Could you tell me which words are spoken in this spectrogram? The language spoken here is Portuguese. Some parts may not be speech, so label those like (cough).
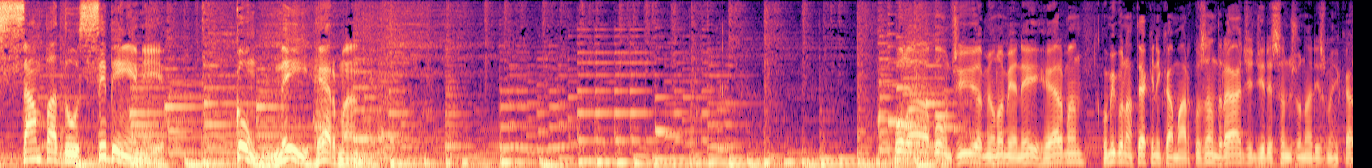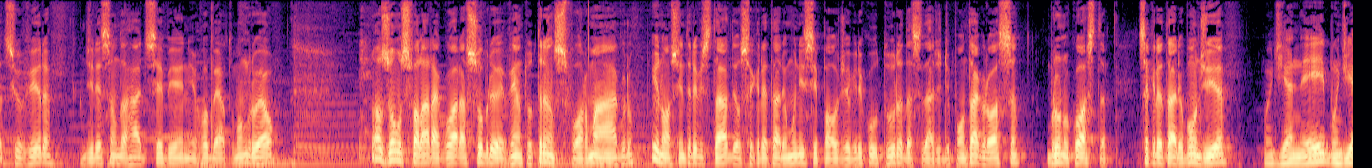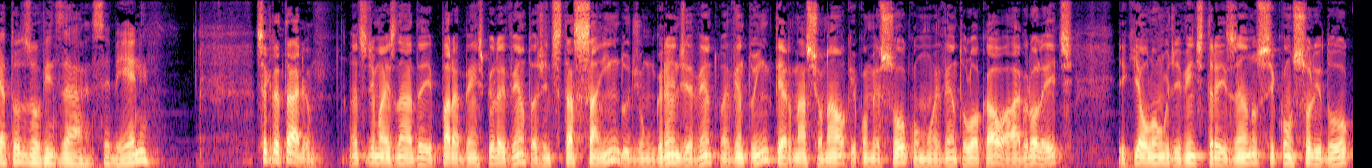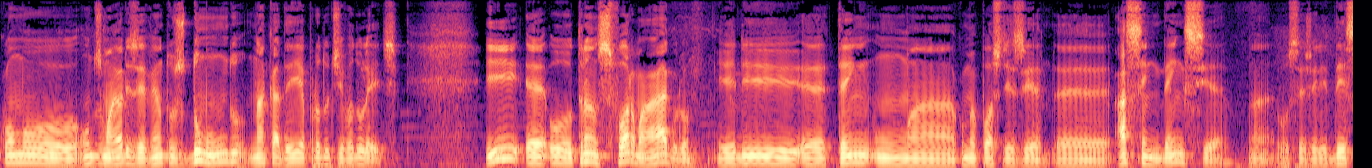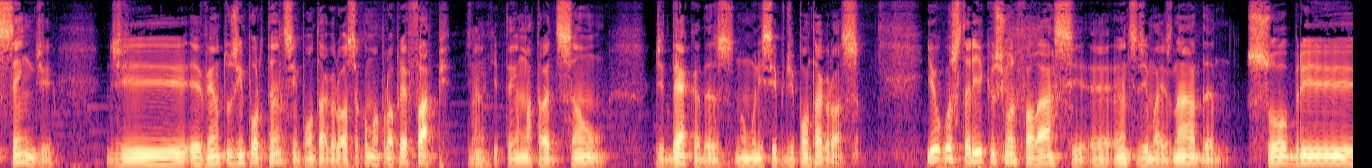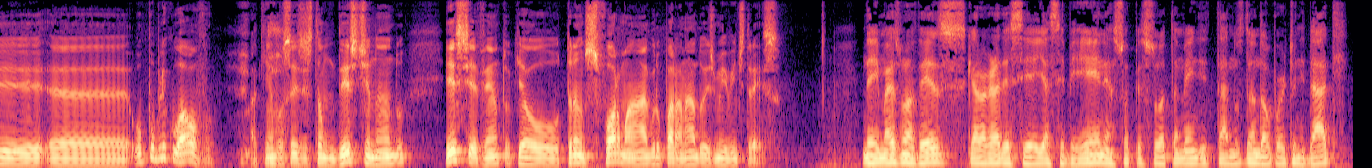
Sábado CBN, com Ney Herman. Olá, bom dia. Meu nome é Ney Herman. Comigo na técnica Marcos Andrade, direção de jornalismo Ricardo Silveira, direção da Rádio CBN Roberto Mongruel. Nós vamos falar agora sobre o evento Transforma Agro e nosso entrevistado é o secretário municipal de Agricultura da cidade de Ponta Grossa, Bruno Costa. Secretário, bom dia. Bom dia, Ney. Bom dia a todos os ouvintes da CBN. Secretário, antes de mais nada, e parabéns pelo evento. A gente está saindo de um grande evento, um evento internacional que começou como um evento local, a AgroLeite, e que ao longo de 23 anos se consolidou como um dos maiores eventos do mundo na cadeia produtiva do leite. E eh, o Transforma Agro, ele eh, tem uma, como eu posso dizer, eh, ascendência, né? ou seja, ele descende de eventos importantes em Ponta Grossa, como a própria EFAP, né, que tem uma tradição de décadas no município de Ponta Grossa. E eu gostaria que o senhor falasse, eh, antes de mais nada, sobre eh, o público-alvo a quem vocês estão destinando esse evento que é o Transforma Agro Paraná 2023. Ney, mais uma vez quero agradecer aí a CBN, a sua pessoa também de estar nos dando a oportunidade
